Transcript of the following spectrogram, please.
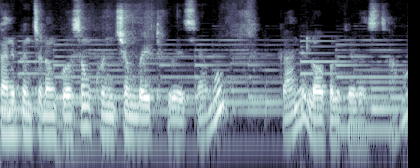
కనిపించడం కోసం కొంచెం బయటకు వేసాము కానీ లోపలికి వేస్తాము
